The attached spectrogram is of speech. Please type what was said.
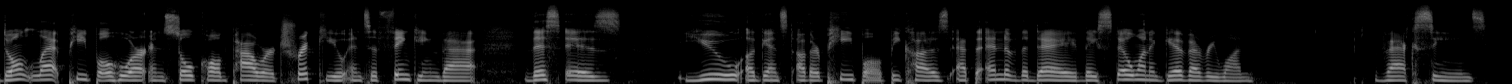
Don't let people who are in so called power trick you into thinking that this is you against other people because at the end of the day, they still want to give everyone vaccines.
